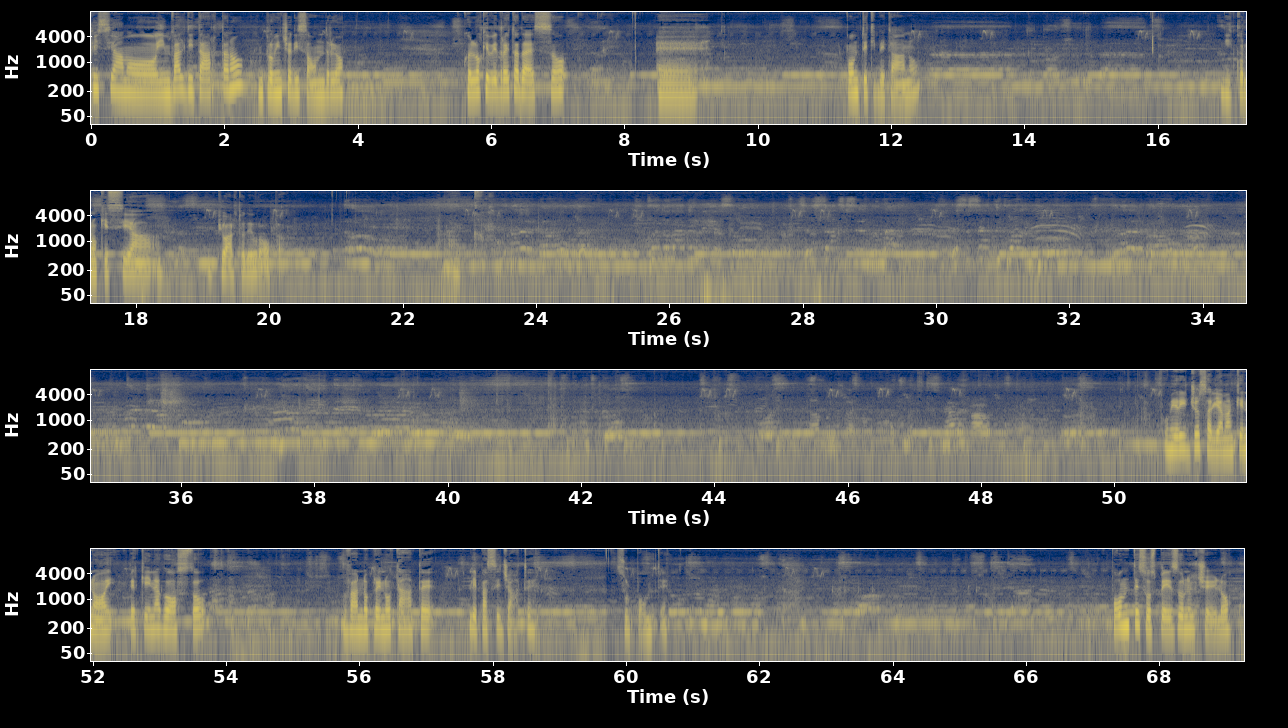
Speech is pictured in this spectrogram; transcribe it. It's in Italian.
Qui siamo in Val di Tartano, in provincia di Sondrio. Quello che vedrete adesso è Ponte Tibetano. Dicono che sia il più alto d'Europa. Pomeriggio saliamo anche noi perché in agosto vanno prenotate le passeggiate sul ponte. Ponte sospeso nel cielo.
